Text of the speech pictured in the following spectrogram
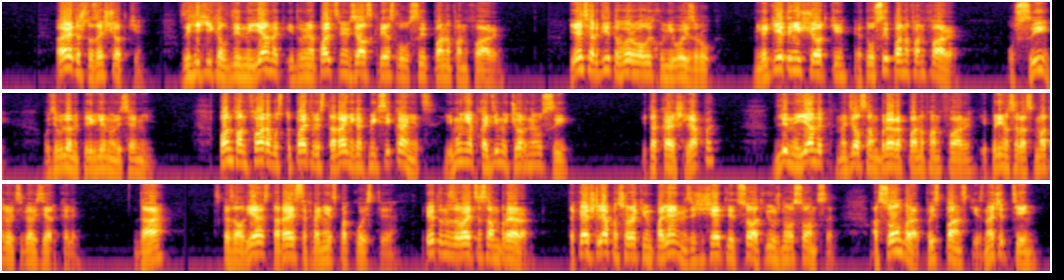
«А это что за щетки?» Захихикал длинный Янок и двумя пальцами взял с кресла усы пана Фанфары. Я сердито вырвал их у него из рук. «Никакие это не щетки, это усы пана Фанфары». «Усы?» – удивленно переглянулись они. «Пан Фанфара выступает в ресторане как мексиканец, ему необходимы черные усы». «И такая шляпа?» Длинный Янок надел сомбреро пана Фанфары и принялся рассматривать себя в зеркале. «Да», – сказал я, стараясь сохранять спокойствие. «Это называется сомбреро. Такая шляпа с широкими полями защищает лицо от южного солнца, а сомбра, по-испански, значит тень».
